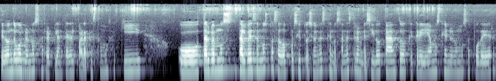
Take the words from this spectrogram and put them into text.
de dónde volvernos a replantear el para qué estamos aquí, o tal vez, tal vez hemos pasado por situaciones que nos han estremecido tanto que creíamos que no íbamos a poder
